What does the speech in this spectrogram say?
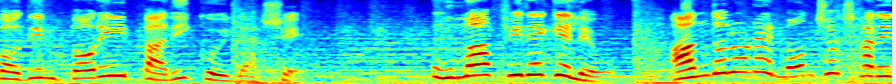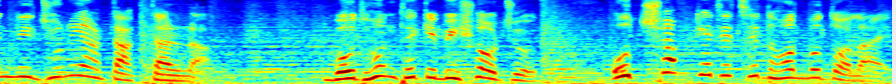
কদিন পরেই পারি কৈলাসে। উমা ফিরে গেলেও আন্দোলনের মঞ্চ ছাড়েননি জুনিয়র ডাক্তাররা। বোধন থেকে বিসর্জন, উৎসব কেটেছে ধর্মতলায়।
